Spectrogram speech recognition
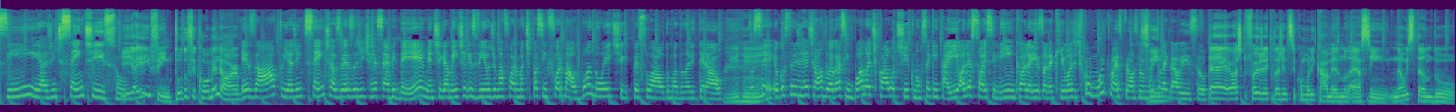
Sim, a gente sente isso. E aí, enfim, tudo ficou melhor. Exato, e a gente sente, às vezes a gente recebe DM, antigamente eles vinham de uma forma, tipo assim, formal. Boa noite, pessoal do Madonna Literal. Uhum. Você, eu gostaria de retirar uma dúvida. Agora, assim, boa noite, Cláudio Tico, não sei quem tá aí, olha só esse link, olha isso, olha aquilo. A gente ficou muito mais próximo, é Sim. muito legal isso. É, eu acho que foi o jeito da gente se comunicar mesmo. É assim, não estando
